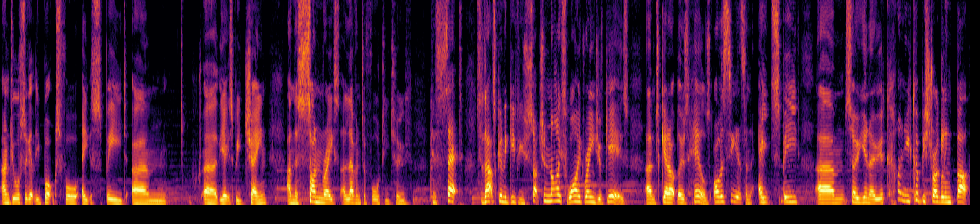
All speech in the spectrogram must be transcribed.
And you also get the Box Four 8 speed um uh, the 8 speed chain and the Sunrace 11 to 40 tooth cassette. So that's going to give you such a nice wide range of gears um, to get up those hills. Obviously it's an 8 speed um, so you know you can you could be struggling but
